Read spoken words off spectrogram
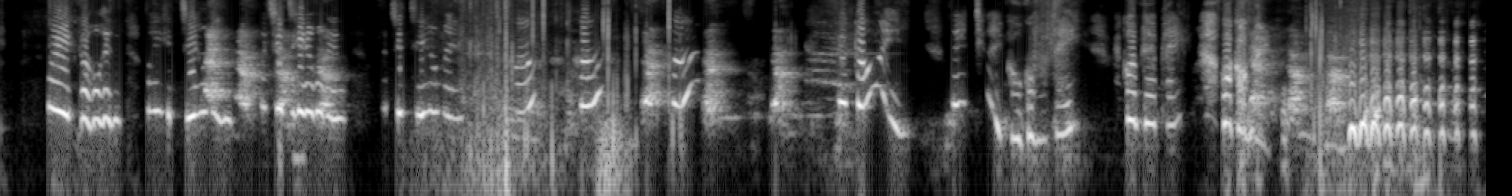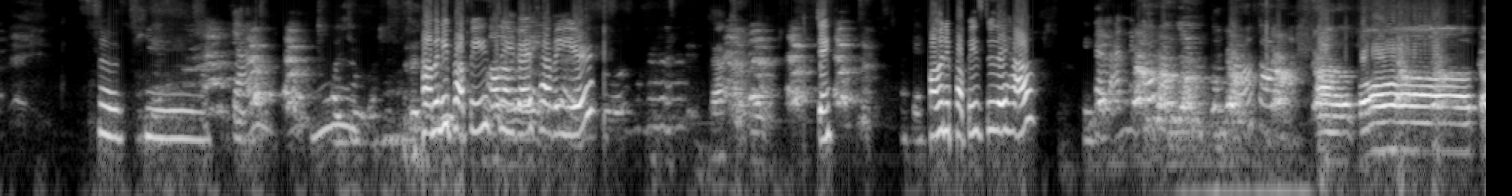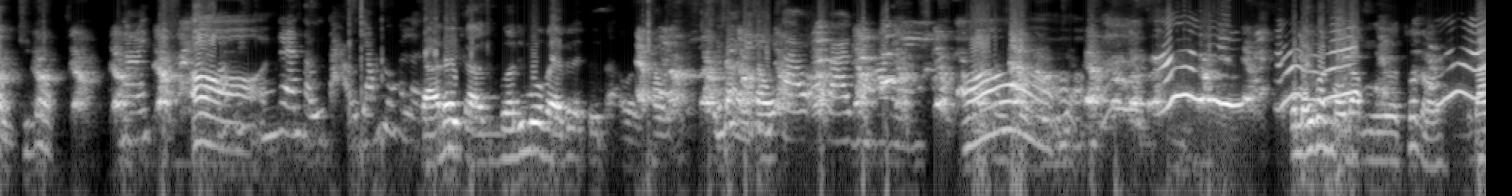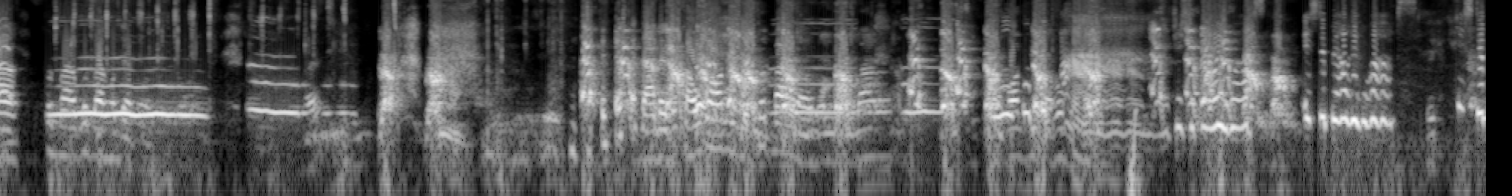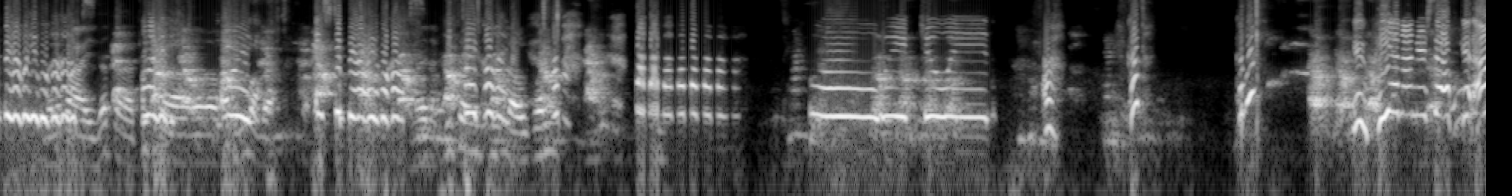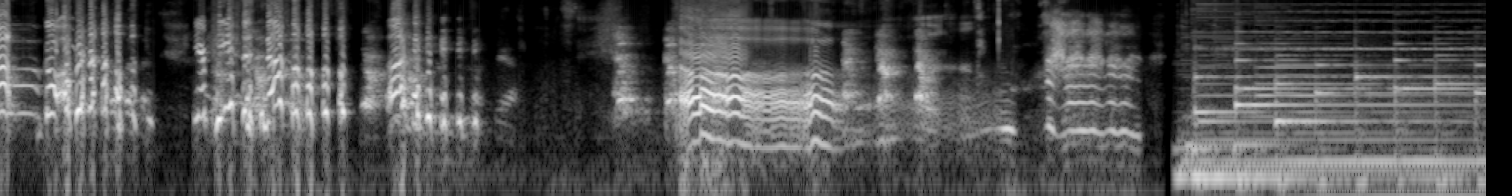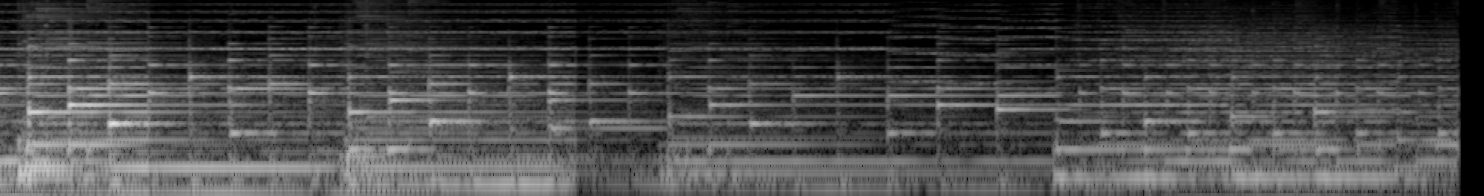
Where you going? What are you doing? What you doing? What you doing? Huh? Huh? Huh? Where you going? What are you doing? Go go play. Go play play. Go go play. so cute. How many puppies do you guys have a year? Jane? How many puppies do they have? Hiện tại là anh có bao nhiêu? Con chó con ạ. À có tổng chín con. Này Oh. nên anh tự tạo giống luôn hay là cả đây cả vừa đi mua về với lại tự tạo ở sau Chúng chạy sau tạo ở vài vòng Oh. có mấy con màu đậm suốt rồi. Ba suốt ba suốt ba con đẹp rồi. Này có sáu con suốt ba rồi. Còn ba con kia là không phải It's the belly whoops. It's the belly whoops. It's the belly cái whoops. bài rất là thích uh, mọi người Mr. Billy Watts. đây là kích Very thước good. đầu cuối Pa, pa, pa, pa, pa, pa, pa, pa. Oh, what are you doing? Ah, come, come on. You're peeing on yourself. Get up. Go around. You're peeing. No. oh. 哇哇哇哇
